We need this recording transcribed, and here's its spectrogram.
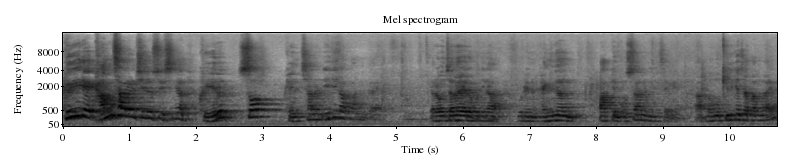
그 일에 감사를 실을 수 있으면 그 일은 썩 괜찮은 일이라고 하는 거예요. 여러분 저나 여러분이나 우리는 100년밖에 못 사는 인생에 아, 너무 길게 잡았나요?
